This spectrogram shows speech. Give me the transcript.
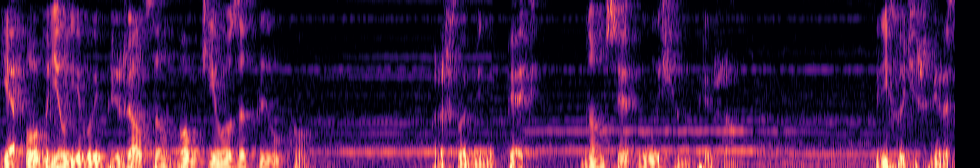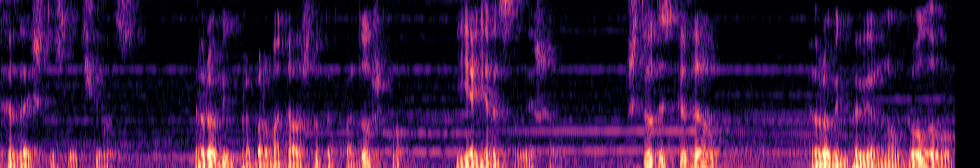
я обнял его и прижался лбом к его затылку. Прошло минут пять, но он все был еще напряжен. «Ты не хочешь мне рассказать, что случилось?» Робин пробормотал что-то в подушку. Я не расслышал. «Что ты сказал?» Робин повернул голову.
